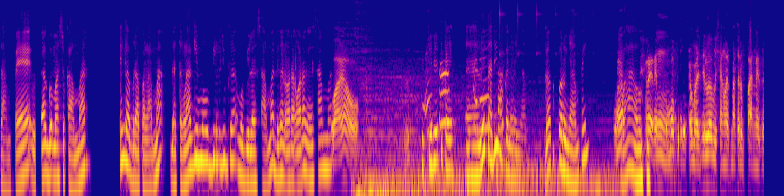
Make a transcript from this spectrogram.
sampai udah gue masuk kamar eh nggak berapa lama datang lagi mobil juga mobil yang sama dengan orang-orang yang sama Wow. itu dia tuh kayak eh, lu tadi bukan yang nyampe gak aku baru nyampe nih." wow Keren, Hmm. Oh, berarti lu bisa ngeliat masa depan itu.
